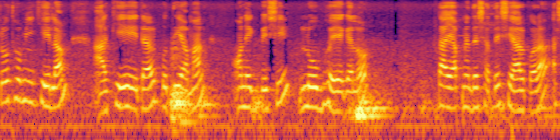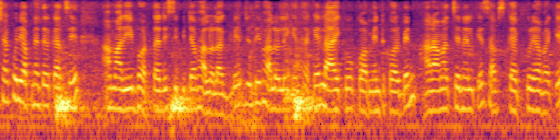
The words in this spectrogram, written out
প্রথমেই খেলাম আর খেয়ে এটার প্রতি আমার অনেক বেশি লোভ হয়ে গেল। তাই আপনাদের সাথে শেয়ার করা। আশা করি আপনাদের কাছে আমার এই ভর্তা রেসিপিটা ভালো লাগবে। যদি ভালো লেগে থাকে লাইক ও কমেন্ট করবেন আর আমার চ্যানেলকে সাবস্ক্রাইব করে আমাকে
